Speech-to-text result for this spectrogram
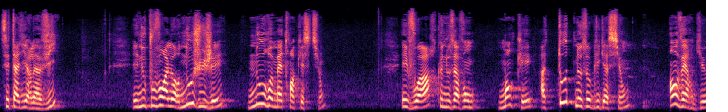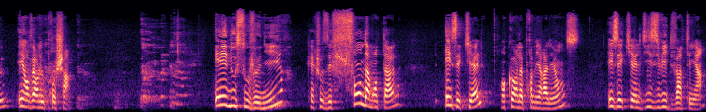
c'est-à-dire la vie, et nous pouvons alors nous juger, nous remettre en question, et voir que nous avons manqué à toutes nos obligations envers Dieu et envers le prochain. Et nous souvenir quelque chose de fondamental. Ézéchiel, encore la première alliance, Ézéchiel 18, 21.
